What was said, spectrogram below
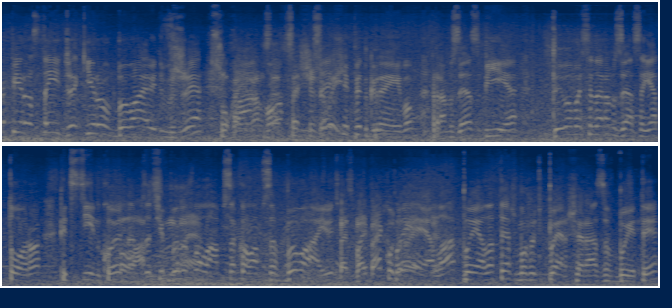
абсолютно стоїть. Джакіро вбивають вже. Слухай, Ванго. Рамзес все ще живий. ще під грейвом. Рамзес б'є. Дивимося на Рамзеса. Я Торо під стінкою. Там Колапс зачепили вмре. колапса. Колапса вбивають. Без байбеку, до речі. Пела, Пела теж можуть перший раз вбити.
